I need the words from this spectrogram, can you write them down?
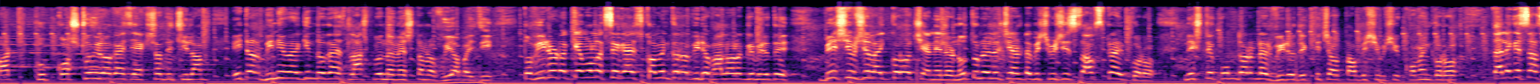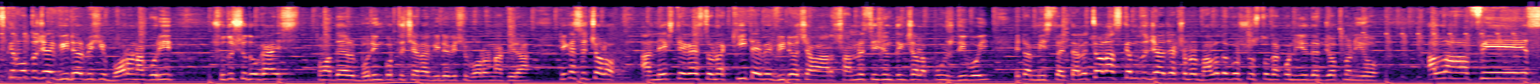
বাট খুব কষ্ট হইল গাইস একসাথে ছিলাম। এটার বিনিময়ে কিন্তু গাইস লাস্ট পর্যন্ত ম্যাচটা আমরা ভুয়া পাইছি। তো ভিডিওটা কেমন লাগছে গাইস কমেন্ট করো ভিডিও ভালো লাগলে ভিডিওতে বেশি বেশি লাইক করো। চ্যানেলে নতুন হলে চ্যানেলটা বেশি বেশি সাবস্ক্রাইব করো। নেক্সটে কোন ধরনের ভিডিও দেখতে চাও তাও বেশি বেশি কমেন্ট করো। তাহলে গেছে আজকের মতো যাই ভিডিও বেশি বড় না করি। শুধু শুধু গাইস তোমাদের বোরিং করতে চায় না ভিডিও বেশি বড় না করা ঠিক আছে, চলো, আর নেক্সট গাইস তোমরা কি টাইপের ভিডিও চাও? আর সামনে সিজন তিন চালা পুশ দিবই, এটা মিস তাই। তাহলে চলো, আজকের মতো যাওয়া যাক, সবাই ভালো থাকো, সুস্থ থাকো, নিজেদের যত্ন নিও। আল্লাহ হাফিজ।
